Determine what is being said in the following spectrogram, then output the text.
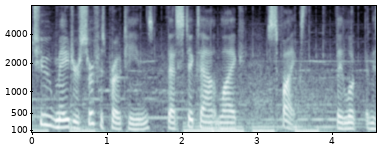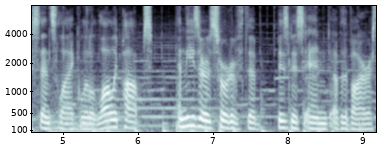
two major surface proteins that stick out like spikes. They look, in a sense, like little lollipops, and these are sort of the business end of the virus.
